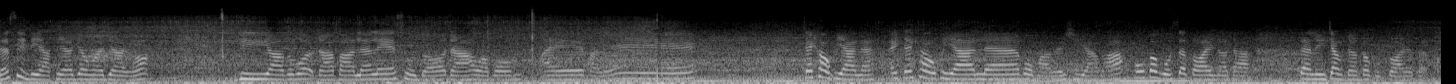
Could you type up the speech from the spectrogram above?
လက်စင်တရားဖះเจ้าကကြတော့ဒီဟာပေါ့ဒါဗာလမ်းလဲဆိုတော့ဒါဟိုပါပေါ့အဲဗာလဲ တက်ခောက်ဖះလမ်းအဲတက်ခောက်ဖះလမ်းပေါ်မှာပဲရှိရပါဟိုဘက်ကိုဆက်သွားရင်တော့ဒါတန်လင်းကြောက်တန်းဘက်ကိုသွားတဲ့ဘက်ပါ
